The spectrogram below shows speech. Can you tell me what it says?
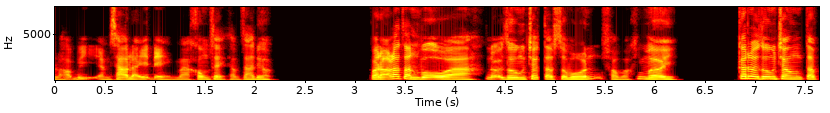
hoặc là họ bị làm sao đấy để mà không thể tham gia được và đó là toàn bộ uh, nội dung trong tập số 4 phỏng vấn khách mời các nội dung trong tập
